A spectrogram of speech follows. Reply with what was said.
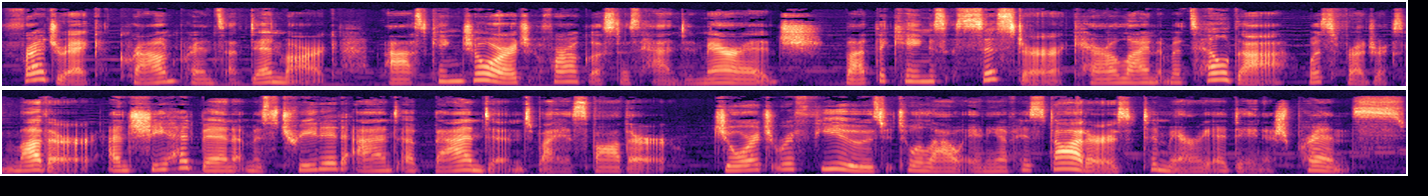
Frederick, Crown Prince of Denmark, asked King George for Augusta's hand in marriage. But the king's sister, Caroline Matilda, was Frederick's mother, and she had been mistreated and abandoned by his father. George refused to allow any of his daughters to marry a Danish prince.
